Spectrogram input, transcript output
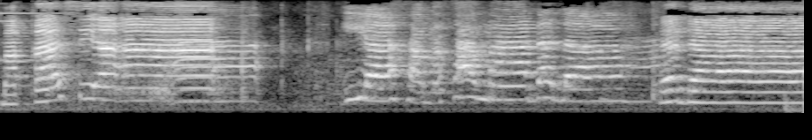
Makasih Aa. Iya, sama-sama. Dadah. Dadah.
